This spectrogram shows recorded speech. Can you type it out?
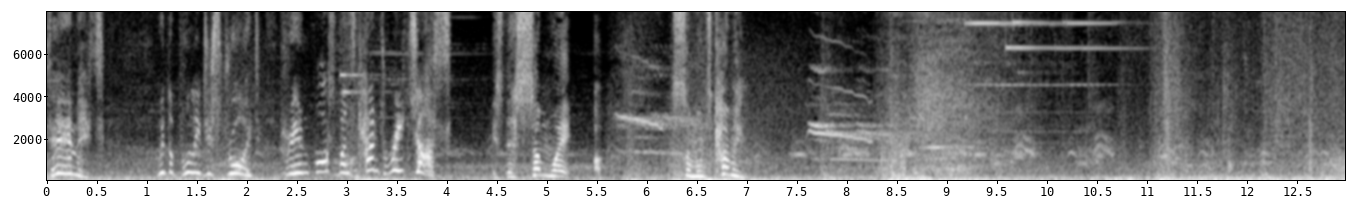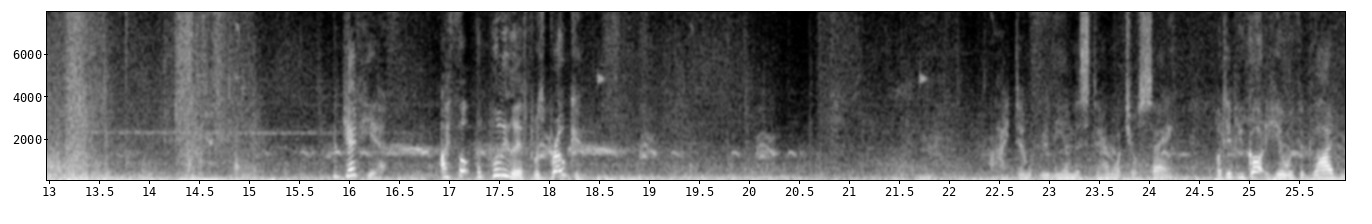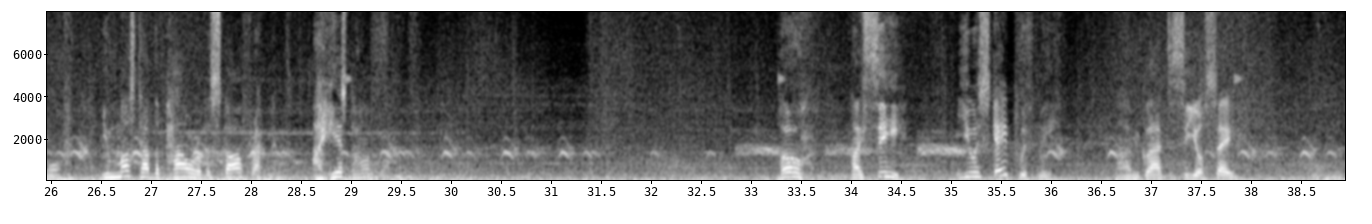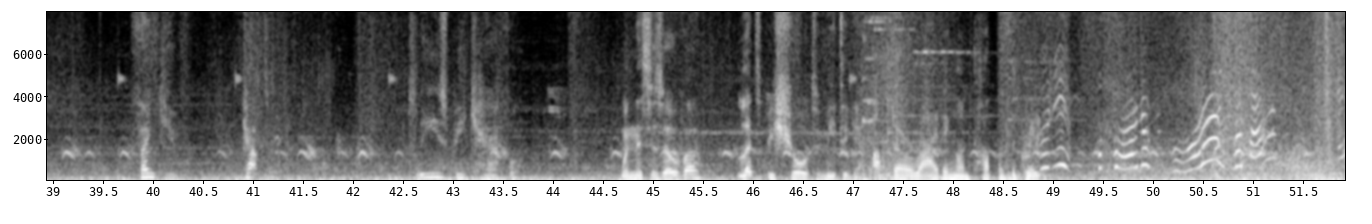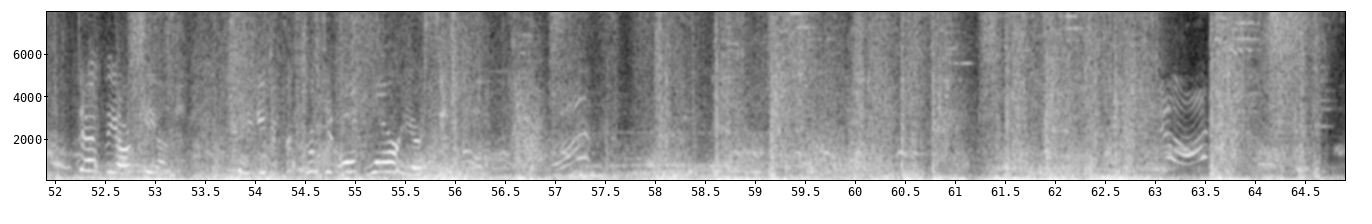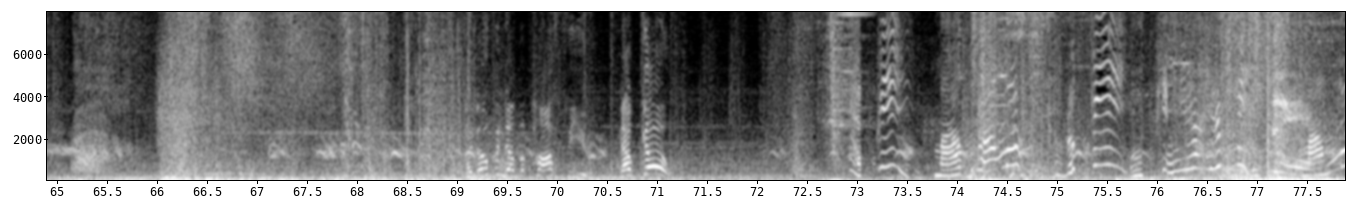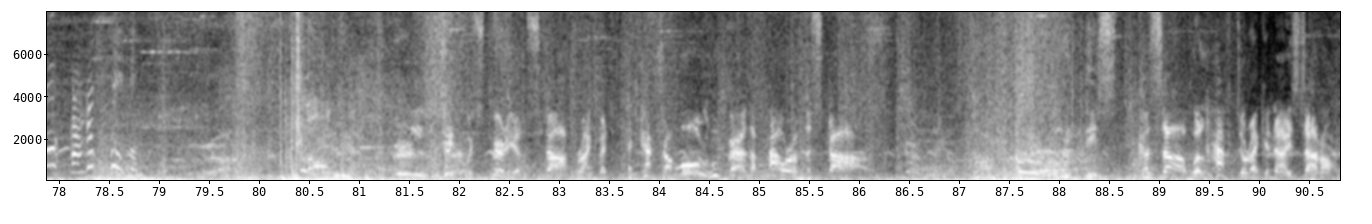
Damn it! With the pulley destroyed, reinforcements can't reach us! Is there some way... Oh, someone's coming! Don't really understand what you're saying, but if you got here with the glide morph, you must have the power of a star fragment. I hear star fragment. Oh, I see. You escaped with me. I'm glad to see you're safe. Thank you, Captain. Please be careful. When this is over, let's be sure to meet again. After arriving on top of the great the Archeum. They even recruited old warriors. I've opened up a path for you. Now go! Happy! Mama! Rupi! Opinia Happy! Mama! Happy! Seek Wisperian star fragment and capture all who bear the power of the stars! With this, Kazar will have to recognize Zaroth!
